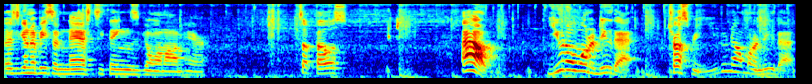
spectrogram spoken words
There's gonna be some nasty things going on here. What's up, fellas? Ow! You don't want to do that. Trust me, you do not want to do that.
